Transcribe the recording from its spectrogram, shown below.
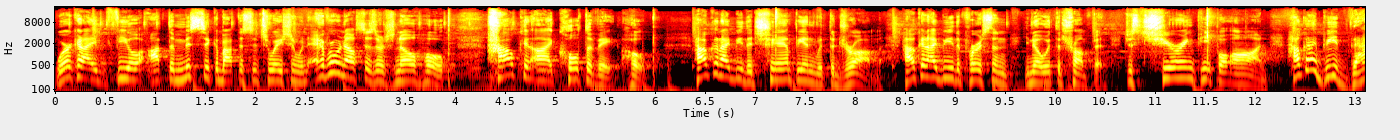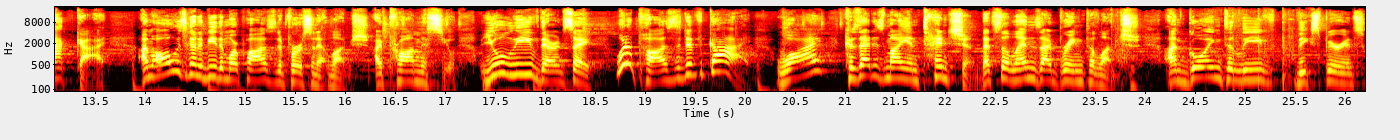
Where can I feel optimistic about the situation when everyone else says there's no hope? How can I cultivate hope? How can I be the champion with the drum? How can I be the person, you know, with the trumpet, just cheering people on? How can I be that guy? I'm always going to be the more positive person at lunch. I promise you. You'll leave there and say, What a positive guy. Why? Because that is my intention. That's the lens I bring to lunch. I'm going to leave the experience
